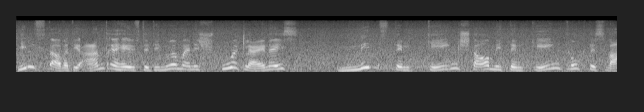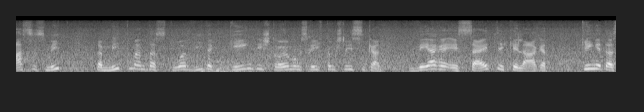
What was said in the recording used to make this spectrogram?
hilft aber die andere Hälfte, die nur um eine Spur kleiner ist, mit dem Gegenstau, mit dem Gegendruck des Wassers mit, damit man das Tor wieder gegen die Strömungsrichtung schließen kann. Wäre es seitlich gelagert, ginge das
